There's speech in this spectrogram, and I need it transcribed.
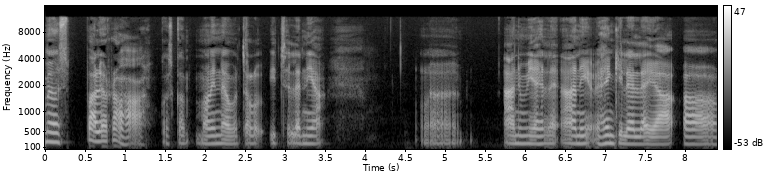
myös paljon rahaa, koska mä olin neuvotellut itselleni ja ää, äänimiehelle, äänihenkilölle ja ää,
